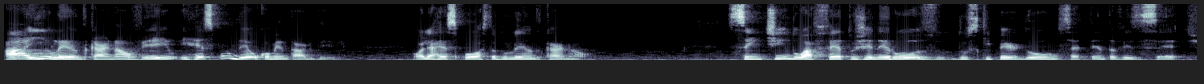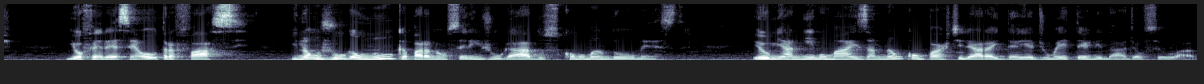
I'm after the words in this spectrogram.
Aí o Leandro Carnal veio e respondeu o comentário dele. Olha a resposta do Leandro Carnal. Sentindo o afeto generoso dos que perdoam 70 vezes 7 e oferecem a outra face e não julgam nunca para não serem julgados, como mandou o Mestre. Eu me animo mais a não compartilhar a ideia de uma eternidade ao seu lado.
